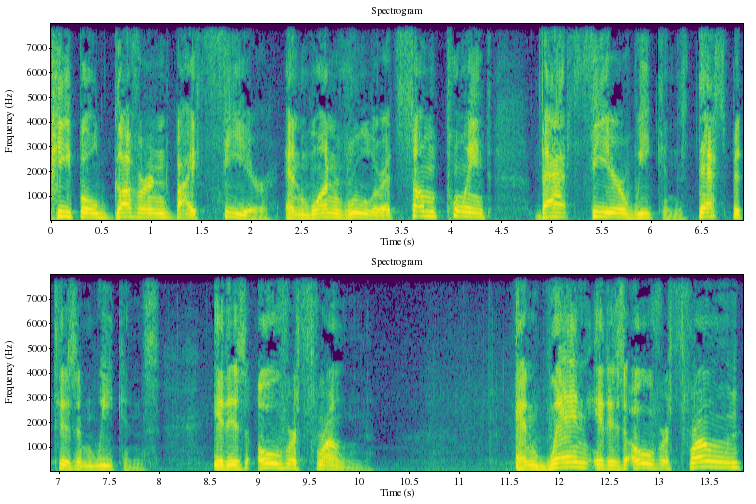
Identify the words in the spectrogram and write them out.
people governed by fear and one ruler, at some point that fear weakens, despotism weakens, it is overthrown. And when it is overthrown,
